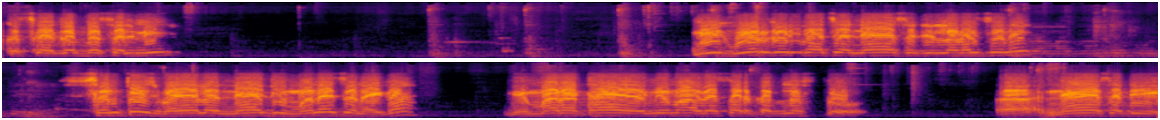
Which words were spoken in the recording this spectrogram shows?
कसं काय गप्प बसाल मी? मी गोरगरिबाच्या न्यायासाठी लढायचं नाही. संतोष भाईला न्याय दे म्हणायचं नाही का? मी मराठा आहे मी मागासारखत नसतो. न्यायासाठी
